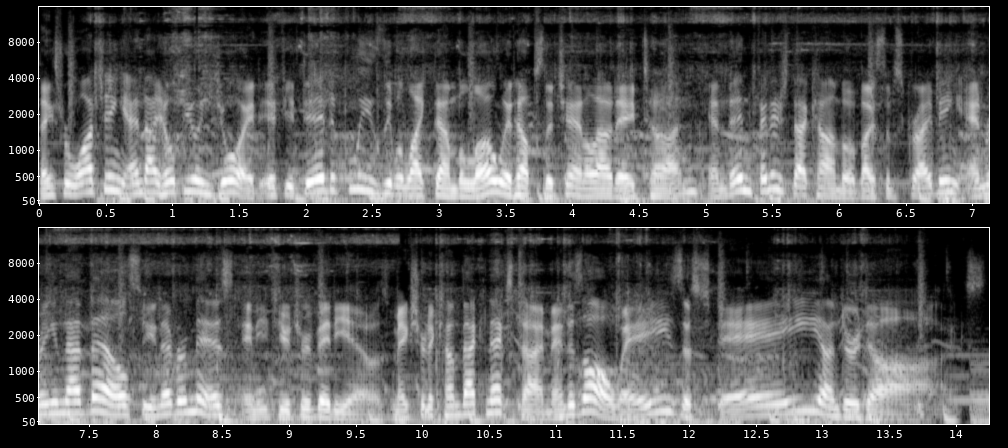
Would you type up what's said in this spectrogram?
Thanks for watching, and I hope you enjoyed. If you did, please leave a like down below, it helps the channel out a ton. And then finish that combo by subscribing and ringing that bell so you never miss any future videos. Make sure to come back next time, and as always, stay underdogs.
